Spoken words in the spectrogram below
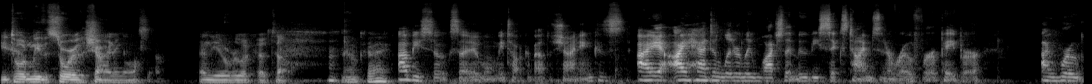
he told me the story of The Shining also and the Overlook Hotel. Okay. I'll be so excited when we talk about The Shining because I I had to literally watch that movie six times in a row for a paper. I wrote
